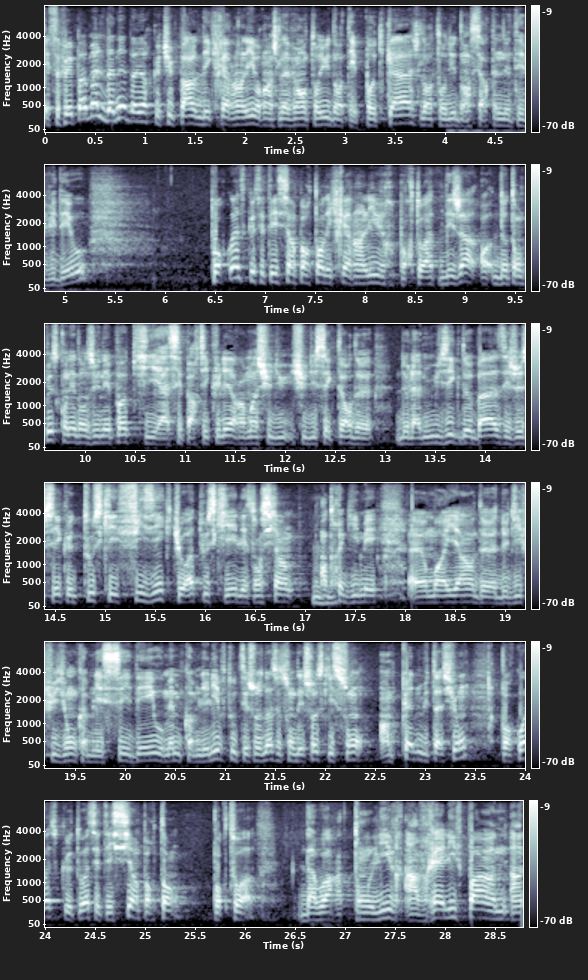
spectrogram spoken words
Et ça fait pas mal d'années d'ailleurs que tu parles d'écrire un livre. Hein. Je l'avais entendu dans tes podcasts, je l'ai entendu dans certaines de tes vidéos. Pourquoi est-ce que c'était si important d'écrire un livre pour toi? Déjà, d'autant plus qu'on est dans une époque qui est assez particulière. Hein. Moi, je suis du, je suis du secteur de, de, la musique de base et je sais que tout ce qui est physique, tu vois, tout ce qui est les anciens, mhm. entre guillemets, euh, moyens de, de, diffusion comme les CD ou même comme les livres, toutes ces choses-là, ce sont des choses qui sont en pleine mutation. Pourquoi est-ce que toi, c'était si important pour toi d'avoir ton livre, un vrai livre, pas un,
